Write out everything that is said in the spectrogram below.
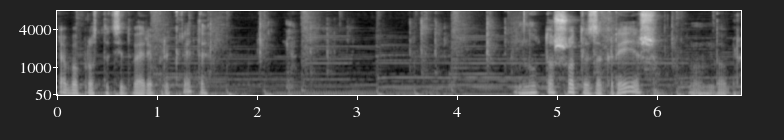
Треба просто ці двері прикрити. Ну, то що ти закриєш? О, добре.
